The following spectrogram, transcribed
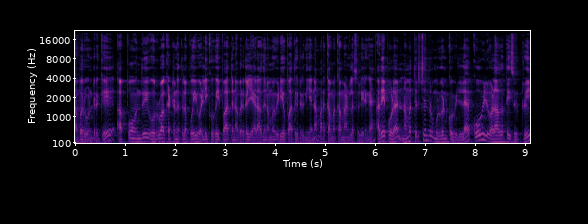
நபர் ஒன்றுக்கு அப்போ வந்து ஒரு ரூபா கட்டணத்தில் போய் வள்ளி குகை பார்த்த நபர்கள் யாராவது நம்ம வீடியோ பார்த்துக்கிட்டு இருந்தீங்கன்னா மறக்காம கமெண்ட்ல சொல்லிருங்க. அதே போல நம்ம திருச்செந்தூர் முருகன் கோவிலில் கோவில் வளாகத்தை சுற்றி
